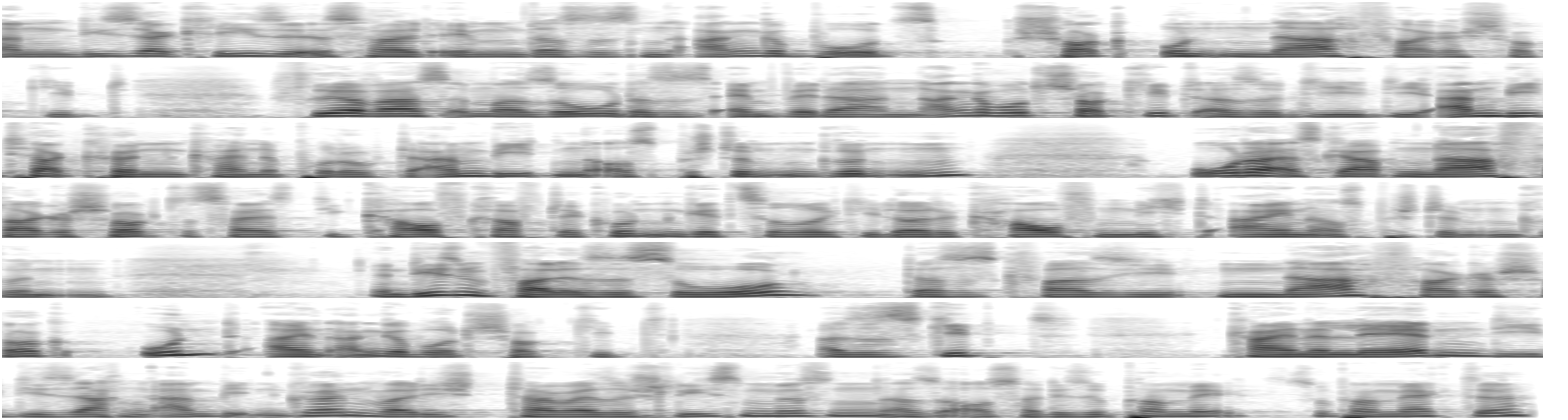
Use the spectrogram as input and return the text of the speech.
an dieser Krise ist halt eben, dass es einen Angebotsschock und einen Nachfrageschock gibt. Früher war es immer so, dass es entweder einen Angebotsschock gibt, also die, die Anbieter können keine Produkte anbieten aus bestimmten Gründen, oder es gab einen Nachfrageschock, das heißt, die Kaufkraft der Kunden geht zurück, die Leute kaufen nicht ein aus bestimmten Gründen. In diesem Fall ist es so, dass es quasi einen Nachfrageschock und einen Angebotsschock gibt. Also es gibt keine Läden, die die Sachen anbieten können, weil die teilweise schließen müssen, also außer die Supermärkte.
